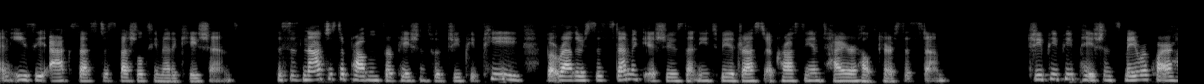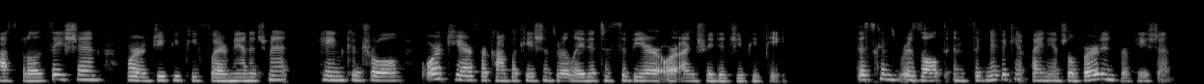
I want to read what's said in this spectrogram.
and easy access to specialty medications. This is not just a problem for patients with GPP, but rather systemic issues that need to be addressed across the entire healthcare system. GPP patients may require hospitalization for GPP flare management, pain control, or care for complications related to severe or untreated GPP. This can result in significant financial burden for patients.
